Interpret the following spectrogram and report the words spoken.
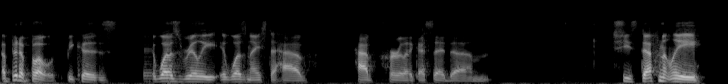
a bit of both because it was really it was nice to have have her. Like I said, um, she's definitely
